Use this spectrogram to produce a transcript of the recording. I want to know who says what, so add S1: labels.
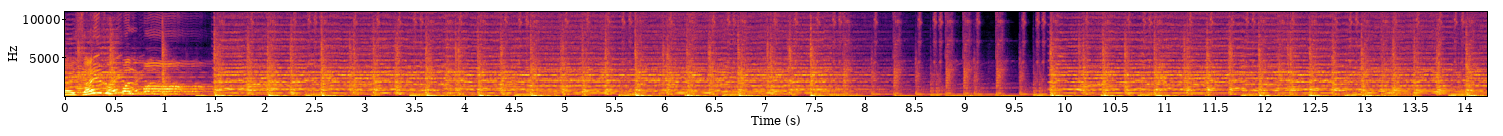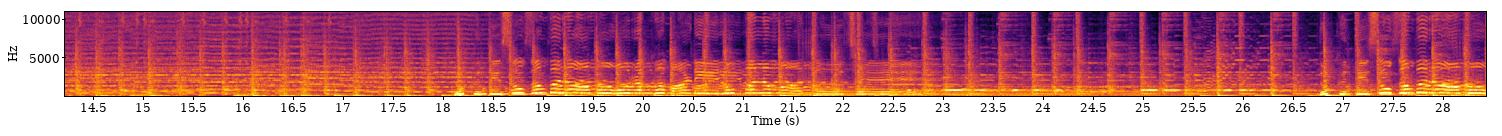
S1: જય જય રૂપલમાં. દુઃખથી સુગંધ રામો રખવાડી રૂપલ માતું છે. દુઃખથી સુગંધ રામો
